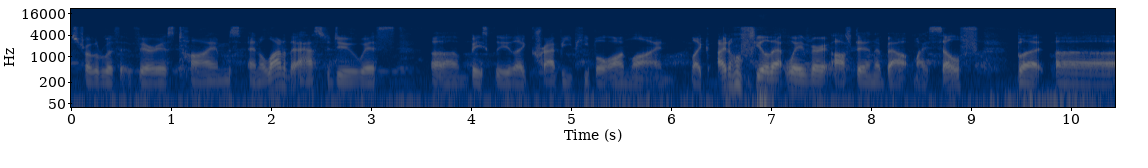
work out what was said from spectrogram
struggled with at various times, and a lot of that has to do with um, basically like crappy people online. Like I don't feel that way very often about myself, but uh,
